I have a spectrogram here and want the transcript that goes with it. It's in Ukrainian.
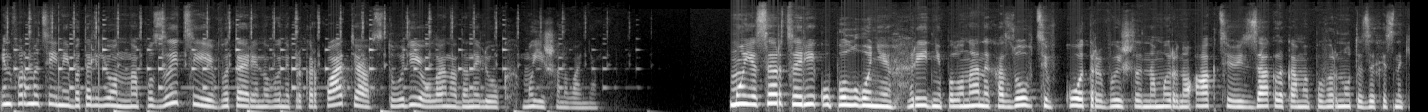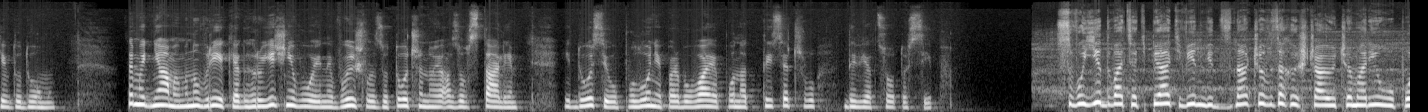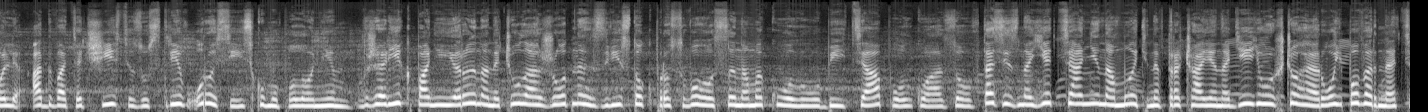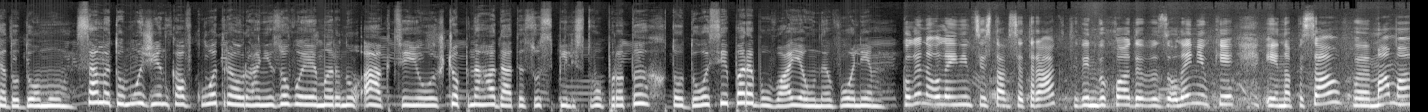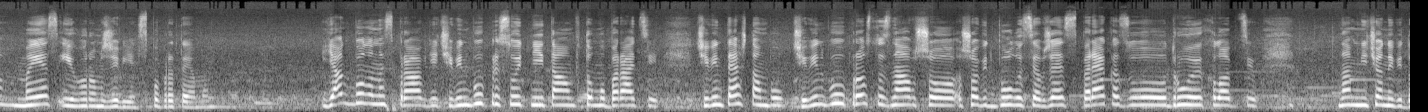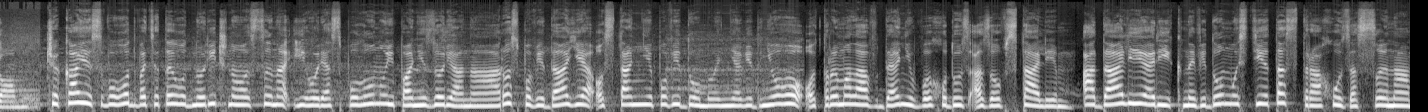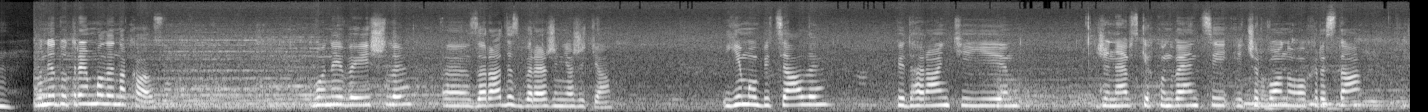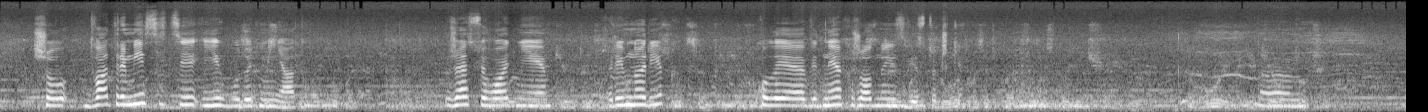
Інформаційний батальйон на позиції в етері новини Прикарпаття в студії Олена Данилюк. Мої шанування. Моє серце рік у полоні. Рідні полонених азовців котре вийшли на мирну акцію із закликами повернути захисників додому. Цими днями минув рік, як героїчні воїни вийшли з оточеної Азовсталі. І досі у полоні перебуває понад 1900 осіб. Свої 25 він відзначив, захищаючи Маріуполь, а 26 зустрів у російському полоні. Вже рік пані Ірина не чула жодних звісток про свого сина Миколу, бійця полку Азов. Та зізнається, ні на мить не втрачає надію, що герой повернеться додому. Саме тому жінка вкотре організовує мирну акцію, щоб нагадати суспільству про тих, хто досі перебуває у неволі. Коли на Оленівці стався теракт, він виходив з Оленівки і написав: Мама, ми з Ігором живі з побратимом. Як було насправді, чи він був присутній там, в тому бараці, чи він теж там був, чи він був просто знав, що, що відбулося вже з переказу других хлопців. Нам нічого не відомо. Чекає свого 21-річного сина Ігоря з полону і пані Зоряна. Розповідає, останнє повідомлення від нього отримала в день виходу з Азовсталі. А далі рік невідомості та страху за сина. Вони дотримали наказу. Вони вийшли е, заради збереження життя. Їм обіцяли під гарантії Женевських конвенцій і Червоного Христа, що 2-3 місяці їх будуть міняти. Вже сьогодні рівно рік, коли від них жодної звісточки. Ем,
